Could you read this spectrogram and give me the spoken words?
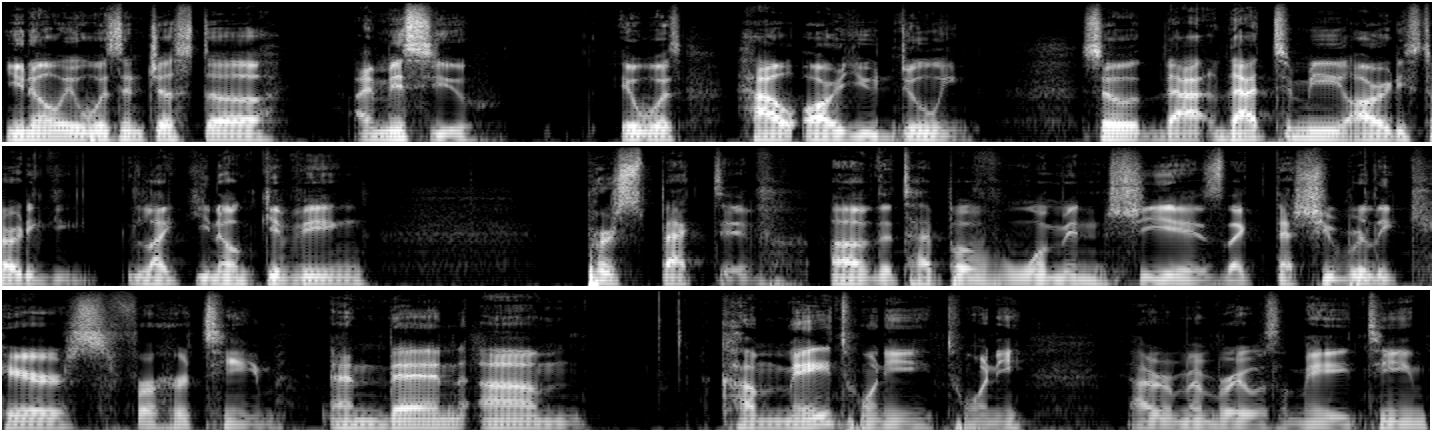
You know, it wasn't just a I miss you. It was how are you doing? So that that to me already started like, you know, giving perspective of the type of woman she is, like that she really cares for her team. And then um, come May 2020, I remember it was May 18th.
